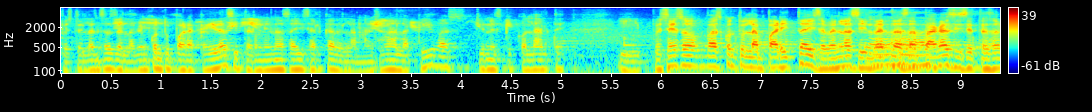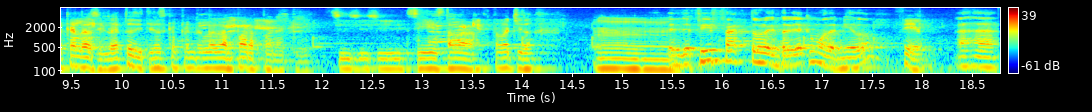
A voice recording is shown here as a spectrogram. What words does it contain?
pues te lanzas del avión con tu paracaídas y terminas ahí cerca de la mansión a la que ibas, tienes que colarte. Y pues eso, vas con tu lamparita y se ven las siluetas, Ajá. apagas y se te sacan las siluetas y tienes que prender la lámpara para que... Sí, sí, sí. Sí, estaba, estaba chido. Mm, El de Fear Factor entraría como de miedo. Fear. Ajá.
